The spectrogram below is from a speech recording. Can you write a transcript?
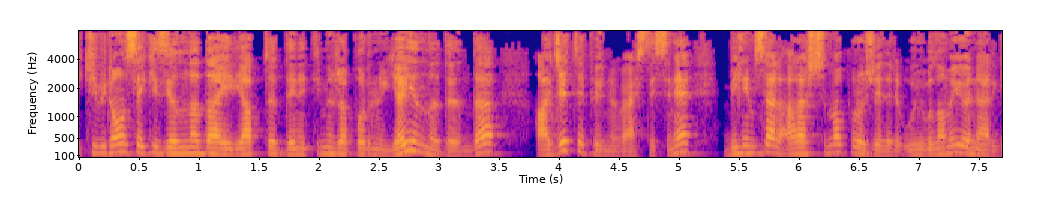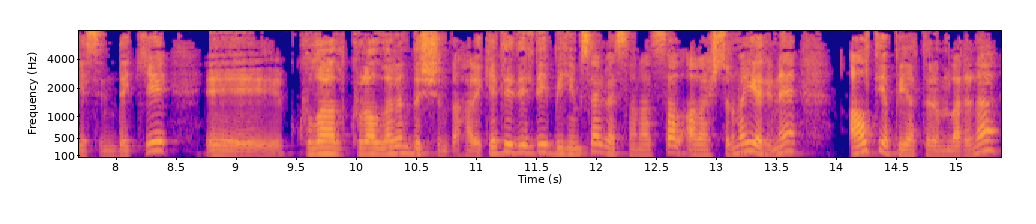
2018 yılına dair yaptığı denetimin raporunu yayınladığında Hacettepe Üniversitesi'ne bilimsel araştırma projeleri uygulama yönergesindeki e, kural, kuralların dışında hareket edildiği bilimsel ve sanatsal araştırma yerine altyapı yatırımlarına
